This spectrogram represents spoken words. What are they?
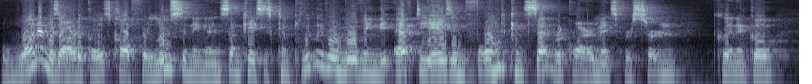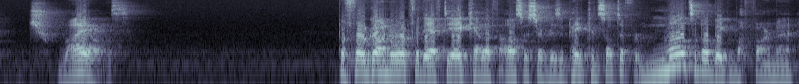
One of his articles called for loosening and, in some cases, completely removing the FDA's informed consent requirements for certain clinical trials. Before going to work for the FDA, Califf also served as a paid consultant for multiple big pharma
